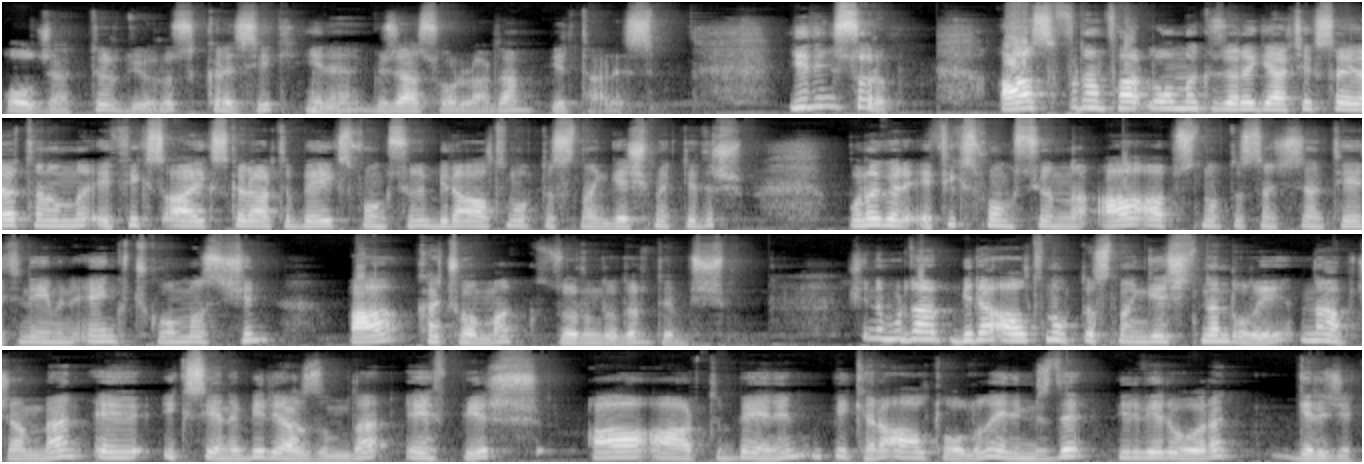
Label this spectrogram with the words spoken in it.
olacaktır diyoruz. Klasik yine güzel sorulardan bir tanesi. Yedinci soru. A sıfırdan farklı olmak üzere gerçek sayılar tanımlı fx ax kare artı bx fonksiyonu 1'e 6 noktasından geçmektedir. Buna göre fx fonksiyonuna a apsis noktasına çizilen teğetin eğiminin en küçük olması için a kaç olmak zorundadır demiş. Şimdi burada 1'e 6 noktasından geçtiğinden dolayı ne yapacağım ben? E, x yerine 1 yazdığımda f1 a artı b'nin bir kere 6 olduğunu elimizde bir veri olarak gelecek.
